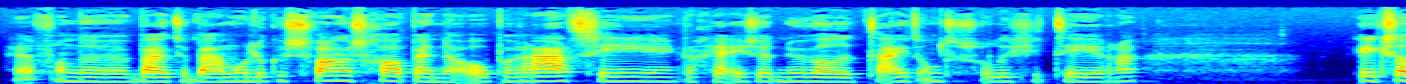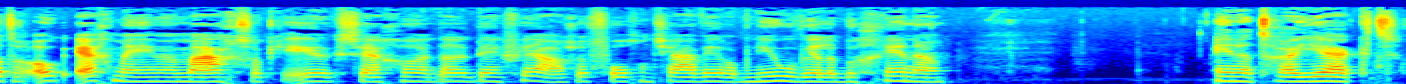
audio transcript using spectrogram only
hè, van de buitenbaarmoedelijke zwangerschap en de operatie. En ik dacht, ja, is het nu wel de tijd om te solliciteren? Ik zat er ook echt mee in mijn maag, zal ik je eerlijk zeggen. Dat ik denk ja, als we volgend jaar weer opnieuw willen beginnen in het traject,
